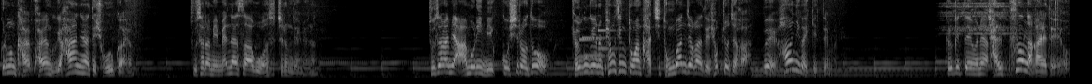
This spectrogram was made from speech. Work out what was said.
그러면 가- 과연 그게 하은이한테 좋을까요? 두 사람이 맨날 싸우고 원수처럼 되면은 두 사람이 아무리 믿고 싫어도 결국에는 평생 동안 같이 동반자가 돼 협조자가 왜 하은이가 있기 때문에 그렇기 때문에 잘 풀어 나가야 돼요.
